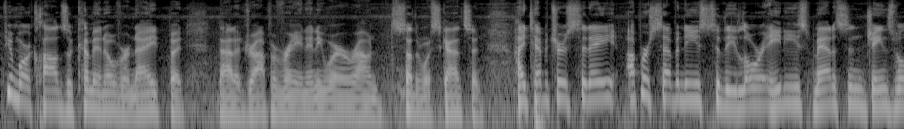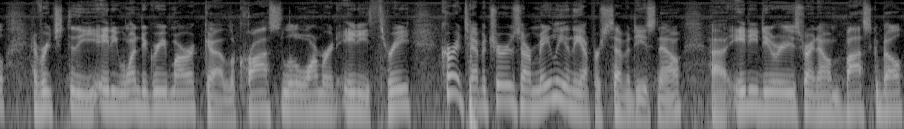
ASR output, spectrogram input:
A few more clouds will come in overnight, but not a drop of rain anywhere around southern Wisconsin. High temperatures today, upper 70s to the lower 80s. Madison, Janesville have reached the 81 degree mark. Uh, La Crosse a little warmer at 83. Current temperatures are mainly in the upper 70s now. Uh, 80 degrees right now in Boscobel,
